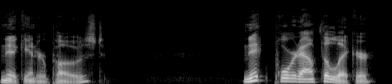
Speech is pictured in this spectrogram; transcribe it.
Nick interposed. Nick poured out the liquor.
